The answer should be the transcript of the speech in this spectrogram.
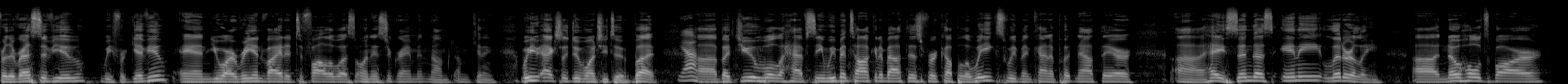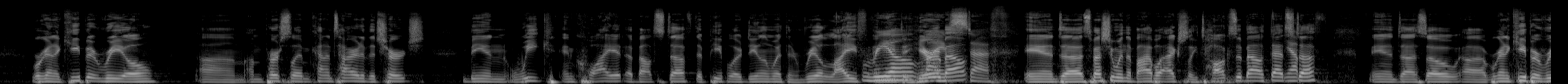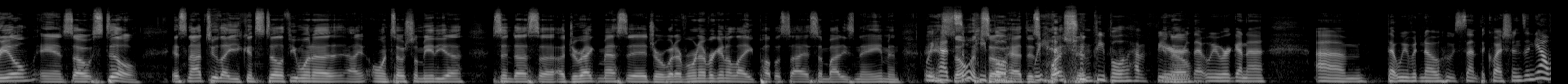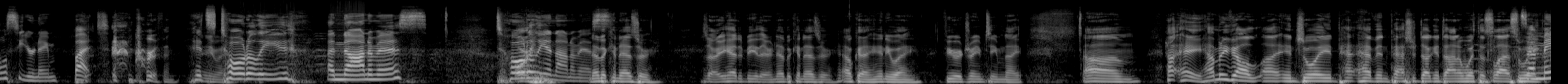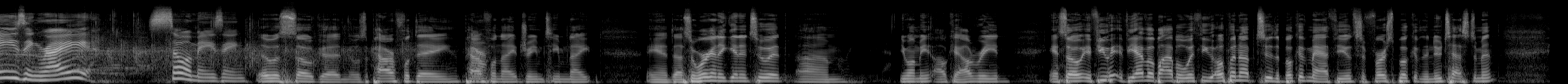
For the rest of you, we forgive you, and you are re-invited to follow us on Instagram. And no, I'm, I'm kidding. We actually do want you to, but Yeah. uh, but you will have seen. We've been talking about this for a couple of weeks. We've been kind of putting out there, uh, hey, send us any, literally, uh, no holds bar. We're gonna keep it real. Um, I'm personally, I'm kind of tired of the church being weak and quiet about stuff that people are dealing with in real life and need to hear about stuff. and uh, especially when the Bible actually talks about that Yep. stuff. And uh, so uh, we're going to keep it real. And so, still, it's not too late. You can still, if you want to, on social media, send us a, a direct message or whatever. We're never going to like publicize somebody's name. And we hey, had so and so had this we question. had some people have you fear know. that we were gonna, um, that we would know who sent the questions, and yeah, we'll see your name, but Griffin. it's Anyway. totally anonymous. Totally Or anonymous. Nebuchadnezzar. Sorry, you had to be there. Nebuchadnezzar. Okay, anyway, if you were a dream team night. Um, hey, how many of y'all uh, enjoyed pa- having Pastor Doug and Donna with us last It's week? amazing, right? So amazing. It was so good. It was a powerful day, powerful night, dream team night. And uh, so we're going to get into it. Um, you want me? Okay, I'll read. And so if you if you have a Bible with you, open up to the book of Matthew. It's the first book of the New Testament.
